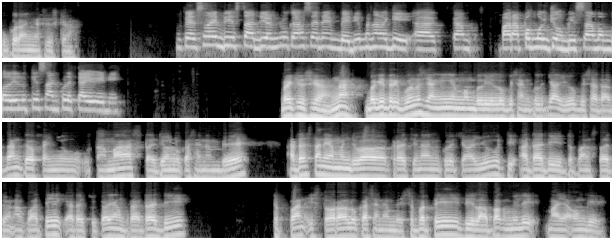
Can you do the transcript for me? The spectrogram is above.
ukurannya Siska. Oke, selain di Stadion Lukas NMB, di mana lagi uh, para pengunjung bisa membeli lukisan kulit kayu ini? Baik, Siska. Nah, bagi Tribuners yang ingin membeli lukisan kulit kayu, bisa datang ke venue utama Stadion Lukas NMB. Ada stand yang menjual kerajinan kulit kayu, di, ada di depan Stadion Aquatik, ada juga yang berada di depan Istora Lukas NMB, seperti di lapak milik Maya Ongge.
